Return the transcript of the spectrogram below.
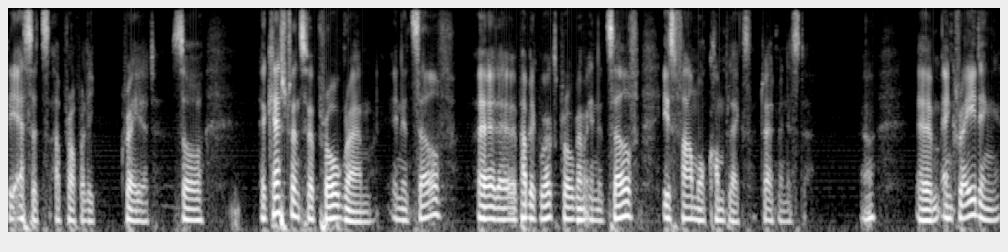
the assets are properly created. So a cash transfer program in itself uh, the public works program in itself is far more complex to administer. yeah? um, and creating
